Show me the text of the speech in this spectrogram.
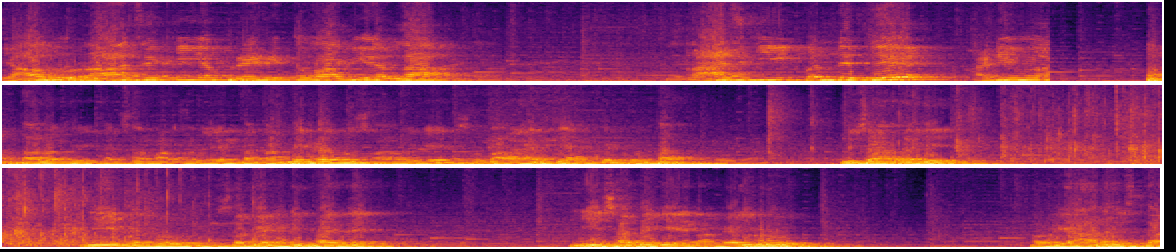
ಯಾವುದು ರಾಜಕೀಯ ಪ್ರೇರಿತವಾಗಿ ಅಲ್ಲ. ರಾಜಕೀಯ ಬಂದಿದ್ದೇ ಅನಿವಾರ್ಯ. ತಾಲೂಕಿಗೆ ಕೆಲಸ ಮಾಡ್ಕೊಳ್ಳಿ ಅಂತ ನಮ್ಮಿಂದಲೂ ಸಹ ಅವರಿಗೆ ಶುಭ ಆಯ್ಕೆ ಆಗಬೇಕು ಅಂತ ವಿಚಾರದಲ್ಲಿ ಈ ಒಂದು ಸಭೆ ನಡೀತಾ ಇದೆ. ಈ ಸಭೆಗೆ ನಾವೆಲ್ಲರೂ ಅವರಿಗೆ ಹಾರೈಸ್ತಾ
